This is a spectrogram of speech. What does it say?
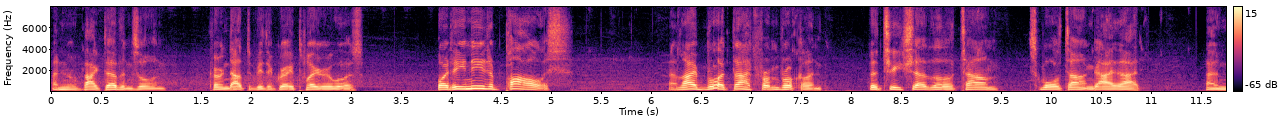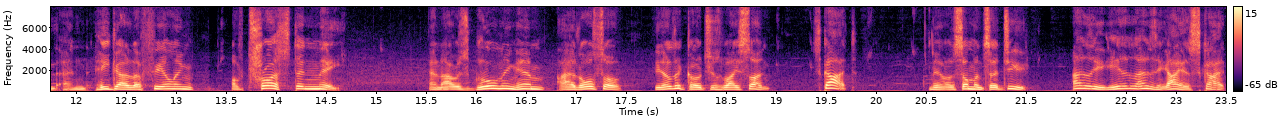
and go back to Evansville, and turned out to be the great player he was but he needed polish. And I brought that from Brooklyn to teach that little town, small town guy that. And, and he got a feeling of trust in me. And I was grooming him. I had also, the other coach was my son, Scott. You know, someone said, gee, how's he, how's the guy is Scott?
